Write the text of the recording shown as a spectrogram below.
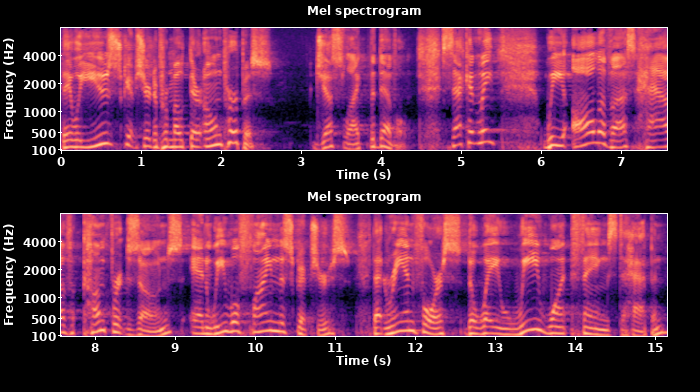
They will use scripture to promote their own purpose just like the devil. Secondly, we all of us have comfort zones, and we will find the scriptures that reinforce the way we want things to happen,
